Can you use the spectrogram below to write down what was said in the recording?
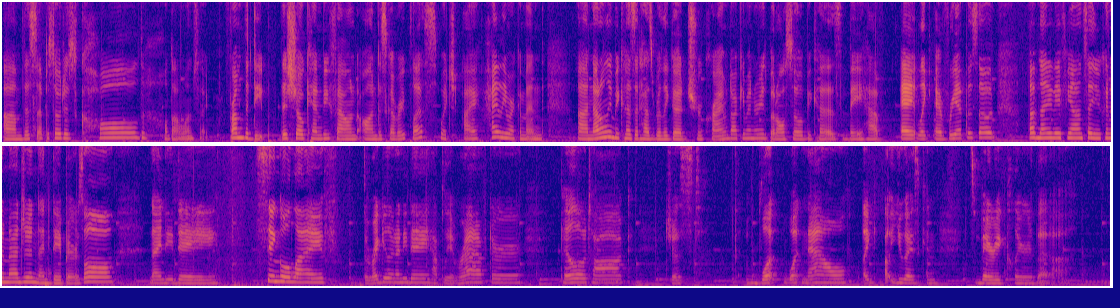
Um, this episode is called. Hold on one sec. From the Deep. This show can be found on Discovery Plus, which I highly recommend. Uh, not only because it has really good true crime documentaries, but also because they have a like every episode of 90 Day Fiance you can imagine 90 Day Bears All, 90 Day Single Life, the regular 90 Day, Happily Ever After, Pillow Talk, just what what now? Like uh, you guys can. It's very clear that uh,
